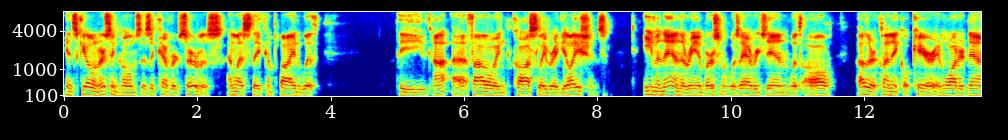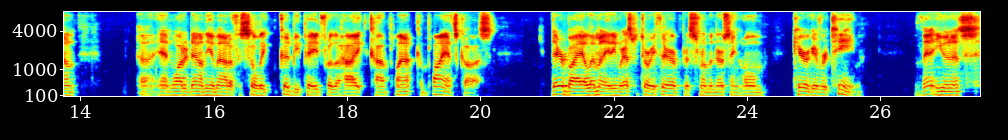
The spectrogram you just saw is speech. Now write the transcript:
in skilled nursing homes as a covered service unless they complied with the uh, uh following costly regulations. Even then, the reimbursement was averaged in with all other clinical care and watered down uh, and watered down the amount of facility could be paid for the high compli- compliance costs, thereby eliminating respiratory therapists from the nursing home caregiver team. Vent units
